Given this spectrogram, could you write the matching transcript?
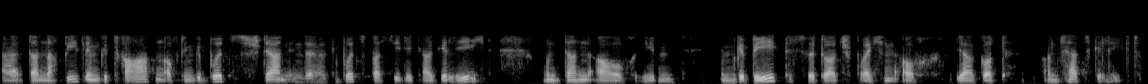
äh, dann nach Bethlehem getragen, auf den Geburtsstern in der Geburtsbasilika gelegt und dann auch eben im Gebet, das wir dort sprechen, auch ja Gott ans Herz gelegt.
